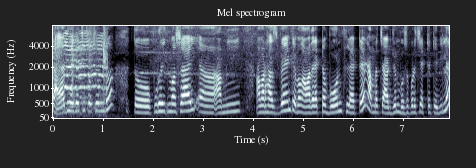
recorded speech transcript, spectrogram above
টায়ার্ড হয়ে গেছি প্রচণ্ড। তো পুরোহিত মশাই আমি, আমার হাজব্যান্ড এবং আমাদের একটা বোন ফ্ল্যাটের আমরা চারজন বসে পড়েছি একটা টেবিলে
